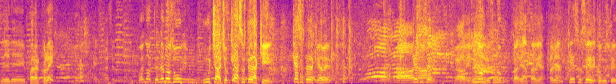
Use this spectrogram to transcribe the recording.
de- de- para el colegio. Gracias. Bueno, tenemos un, un muchacho. ¿Qué hace usted aquí? ¿Qué hace usted aquí? A ver. ¿Qué sucede? Su nombre, su nombre. Fabián, Fabián. Fabián, ¿qué sucede con usted?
